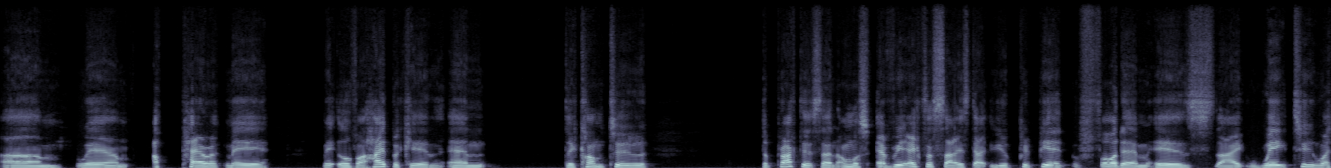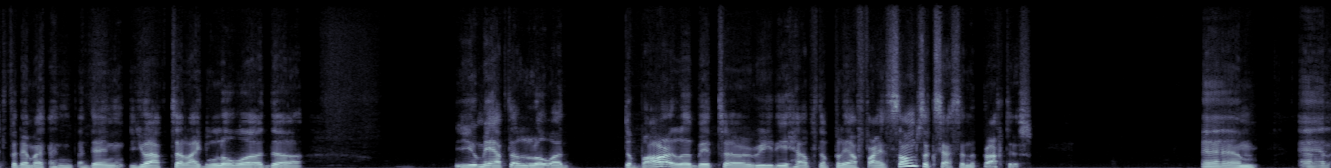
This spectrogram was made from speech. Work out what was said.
um where a parent may may over hyperkin and they come to the practice and almost every exercise that you prepared for them is like way too much for them and, and then you have to like lower the you may have to lower the bar a little bit to really help the player find some success in the practice um and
